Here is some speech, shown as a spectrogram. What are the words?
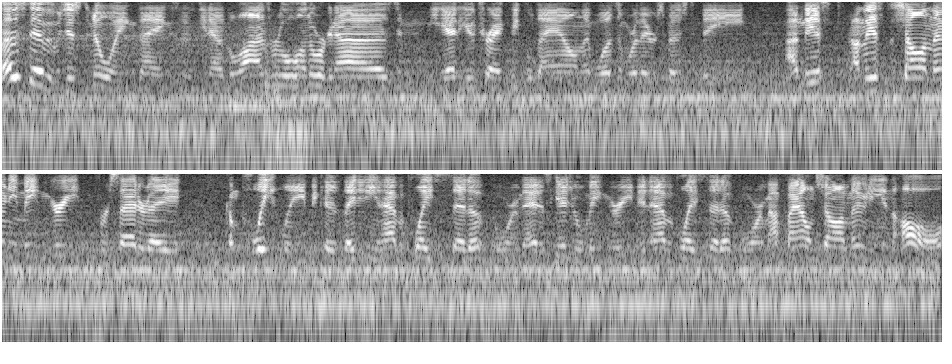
most of it was just annoying things. Of, you know, the lines were a little unorganized and you had to go track people down that wasn't where they were supposed to be. I missed, I missed the Sean Mooney meet and greet for Saturday completely because they didn't even have a place set up for him. They had a scheduled meet and greet, didn't have a place set up for him. I found Sean Mooney in the hall,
